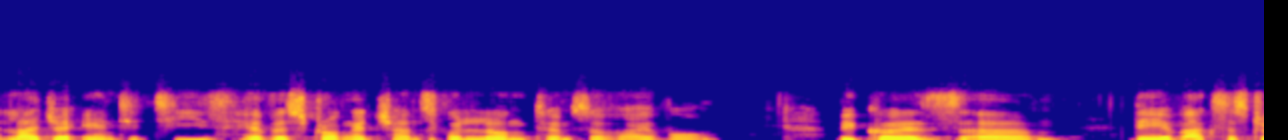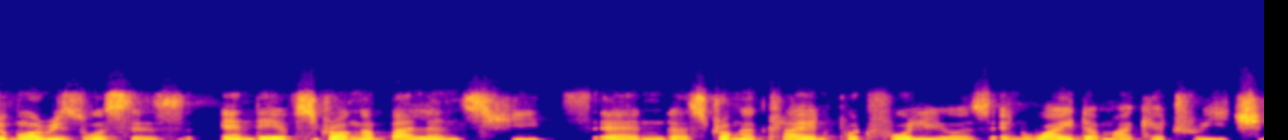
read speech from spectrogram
larger entities have a stronger chance for long-term survival because um, they have access to more resources and they have stronger balance sheets and uh, stronger client portfolios and wider market reach.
